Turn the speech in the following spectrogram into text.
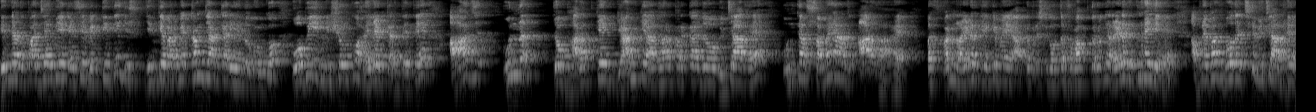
दीनदयाल उपाध्याय भी एक ऐसे व्यक्ति थे जिस, जिनके बारे में कम जानकारी है लोगों को, वो भी इन विषयों को हाईलाइट करते थे। आज उन जो भारत के ज्ञान के आधार पर का जो विचार है, उनका समय आज आ रहा है। बस वन राइडर कह के मैं आपके प्रश्न का उत्तर समाप्त करूँगा। राइडर इतना ही है, अपने पास बहुत अच्छे विचार है।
